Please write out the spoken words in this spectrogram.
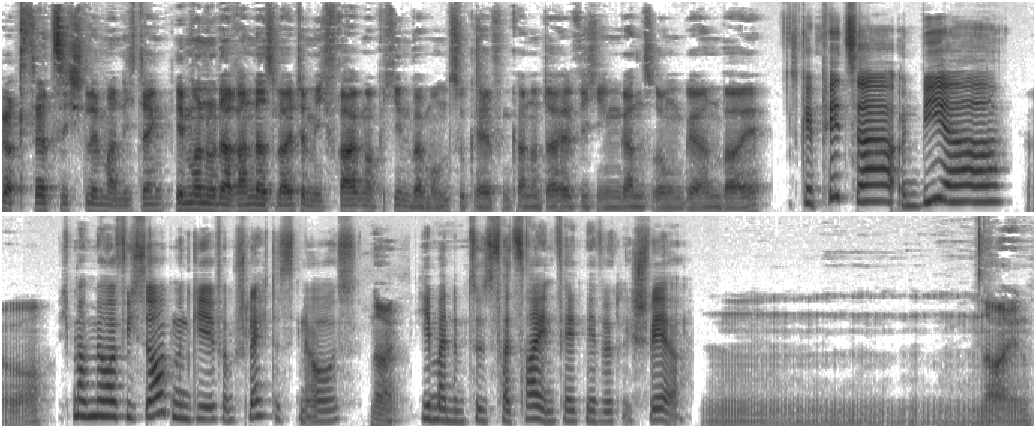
Gott, das hört sich schlimm an. Ich denke immer nur daran, dass Leute mich fragen, ob ich ihnen beim Umzug helfen kann und da helfe ich ihnen ganz ungern bei. Es gibt Pizza und Bier. Ja, Ich mache mir häufig Sorgen und gehe vom Schlechtesten aus. nein. Jemandem zu verzeihen fällt mir wirklich schwer. Mm, Nein.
